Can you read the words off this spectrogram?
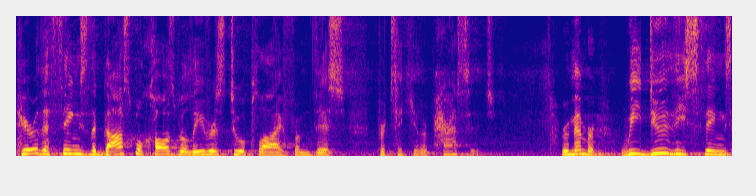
Here are the things the gospel calls believers to apply from this particular passage. Remember, we do these things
